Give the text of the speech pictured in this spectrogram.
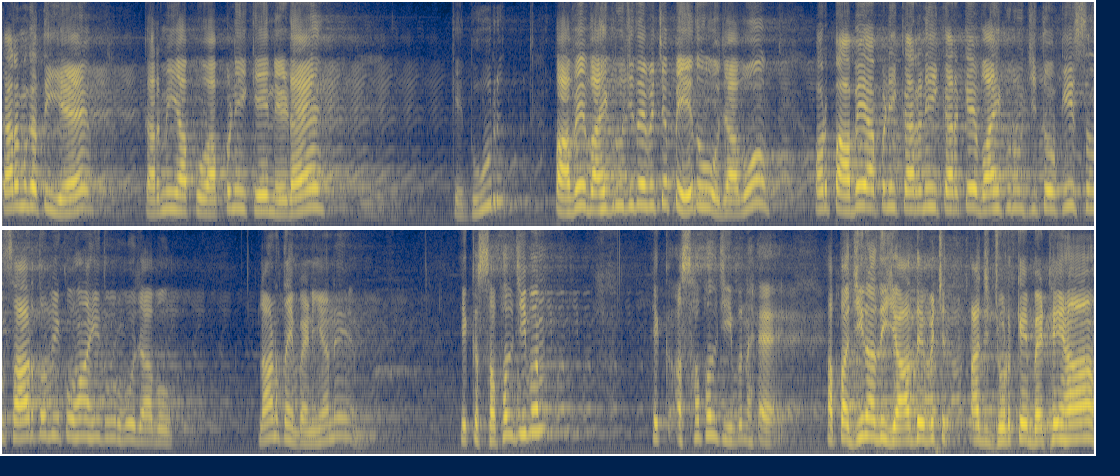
ਕਰਮ ਗਤੀ ਹੈ। ਕਰਮੀ ਆਪੋ ਆਪਣੀ ਕੇ ਨੇੜੇ ਕਿ ਦੂਰ, ਭਾਵੇਂ ਵਾਹਿਗੁਰੂ ਜੀ ਦੇ ਵਿੱਚ ਭੇਦ ਹੋ ਜਾਵੋ ਔਰ ਭਾਵੇਂ ਆਪਣੀ ਕਰਨੀ ਕਰਕੇ ਵਾਹਿਗੁਰੂ ਜੀ ਤੋਂ ਕੀ ਸੰਸਾਰ ਤੋਂ ਵੀ ਕੋਹਾਂ ਹੀ ਦੂਰ ਹੋ ਜਾਵੋ। ਲਾਹਣਤਾਂ ਹੀ ਪੈਣੀਆਂ ਨੇ। ਇੱਕ ਸਫਲ ਜੀਵਨ, ਇੱਕ ਅਸਫਲ ਜੀਵਨ ਹੈ। ਆਪਾਂ ਜਿਨ੍ਹਾਂ ਦੀ ਯਾਦ ਦੇ ਵਿੱਚ ਅੱਜ ਜੁੜ ਕੇ ਬੈਠੇ ਹਾਂ,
